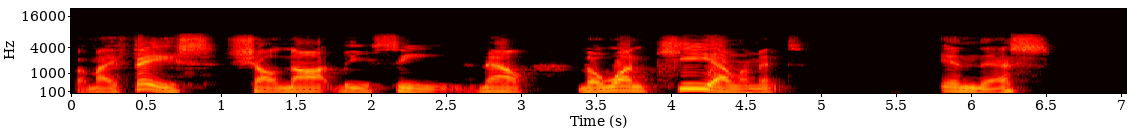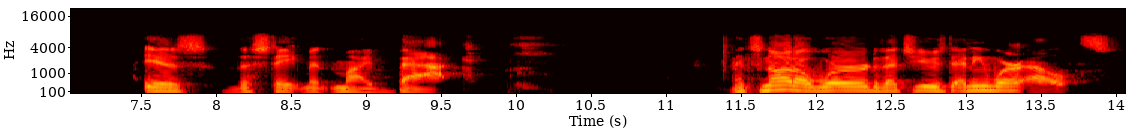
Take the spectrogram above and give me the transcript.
but my face shall not be seen. Now, The one key element in this is the statement, my back. It's not a word that's used anywhere else.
